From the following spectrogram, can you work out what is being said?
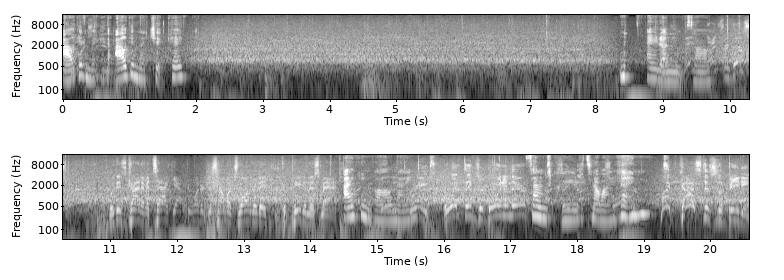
I'll give him a, I'll give him a chick kick. I don't think so. Nice reversal. With this kind of attack, you have to wonder just how much longer they can compete in this match. I can go all night. The way things are going in there, Sounds crude, it's not my thing. my gosh, this is a beating.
